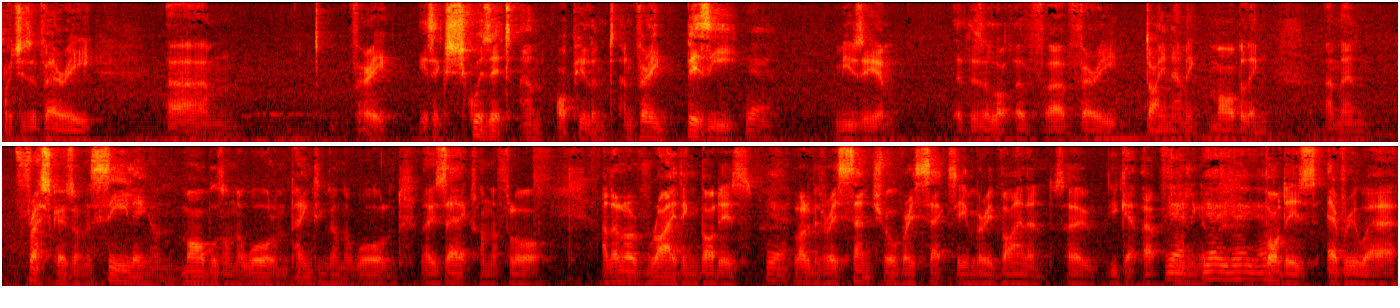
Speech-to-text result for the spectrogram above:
which is a very, um, very, it's exquisite and opulent and very busy Yeah. museum. There's a lot of uh, very dynamic marbling, and then frescoes on the ceiling, and marbles on the wall, and paintings on the wall, and mosaics on the floor, and a lot of writhing bodies. Yeah. A lot of it very sensual, very sexy, and very violent. So you get that feeling of yeah, yeah, yeah. bodies everywhere.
